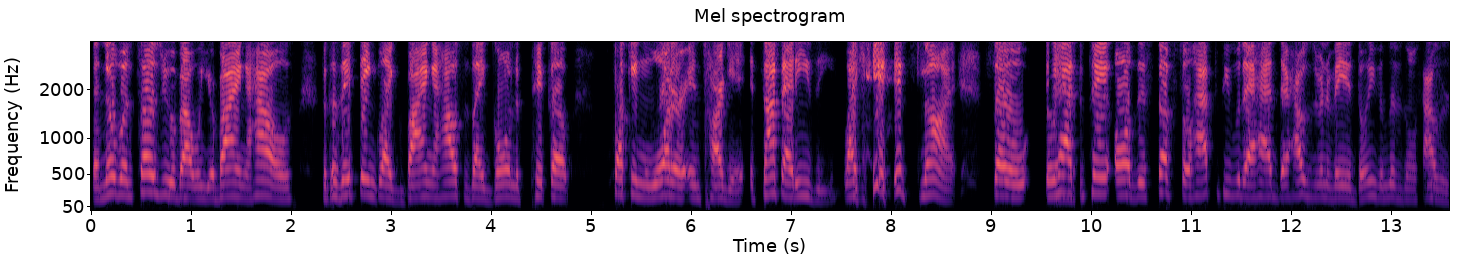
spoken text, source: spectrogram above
that no one tells you about when you're buying a house because they think like buying a house is like going to pick up fucking water in Target. It's not that easy. Like it's not. So they had to pay all this stuff. So half the people that had their houses renovated don't even live in those houses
